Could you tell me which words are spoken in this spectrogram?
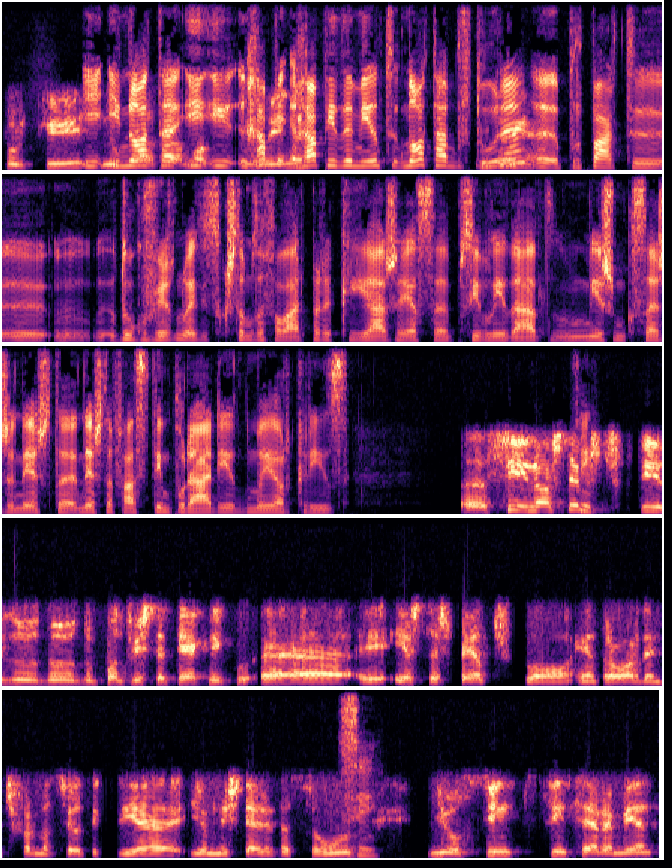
porque e, e nota e, rapi rapidamente nota a abertura uh, por parte uh, do governo é disso que estamos a falar para que haja essa possibilidade mesmo que seja nesta nesta fase temporária de maior crise uh, sim nós temos sim. discutido do, do, ponto de vista técnico estes aspectos com entre a ordem dos farmacêuticos e, a, e o Ministério da Saúde sim. e eu sinto sinceramente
